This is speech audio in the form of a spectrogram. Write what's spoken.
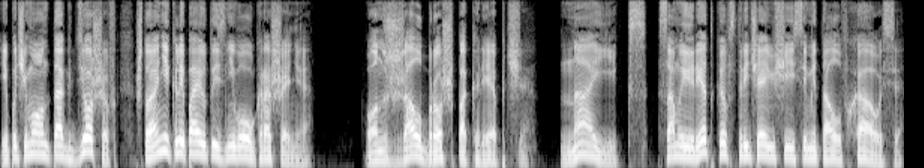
и почему он так дешев, что они клепают из него украшения». Он сжал брошь покрепче. Наикс — самый редко встречающийся металл в хаосе,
